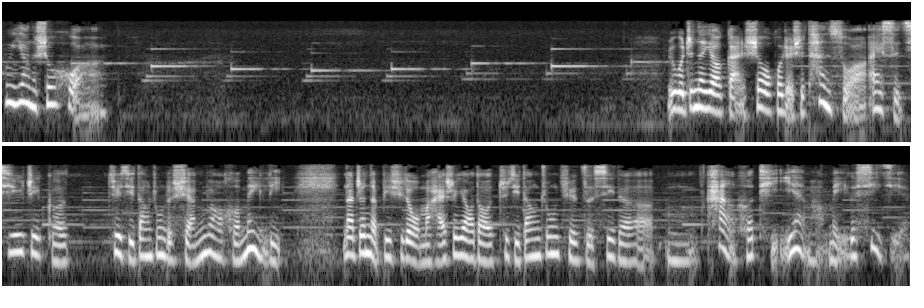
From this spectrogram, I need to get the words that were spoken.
不一样的收获啊。如果真的要感受或者是探索《爱死机》这个剧集当中的玄妙和魅力。那真的必须的，我们还是要到剧集当中去仔细的嗯看和体验啊每一个细节。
